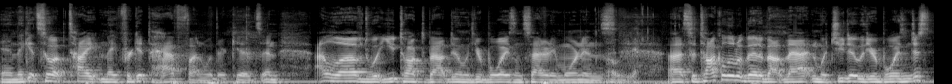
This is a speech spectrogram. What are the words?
And they get so uptight and they forget to have fun with their kids. And I loved what you talked about doing with your boys on Saturday mornings. Oh, yeah. Uh, so, talk a little bit about that and what you did with your boys and just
